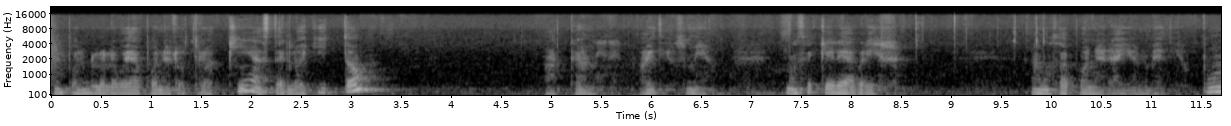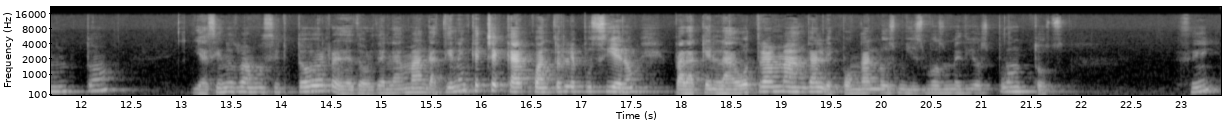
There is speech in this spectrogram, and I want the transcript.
Por ejemplo, le voy a poner otro aquí, hasta el hoyito. Acá, miren. Ay, Dios mío no se quiere abrir. Vamos a poner ahí un medio punto. Y así nos vamos a ir todo alrededor de la manga. Tienen que checar cuántos le pusieron para que en la otra manga le pongan los mismos medios puntos. ¿Sí?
